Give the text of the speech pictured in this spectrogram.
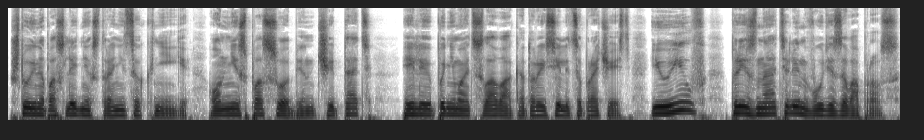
что и на последних страницах книги. Он не способен читать или понимать слова, которые силится прочесть, и Уилф признателен Вуди за вопрос.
